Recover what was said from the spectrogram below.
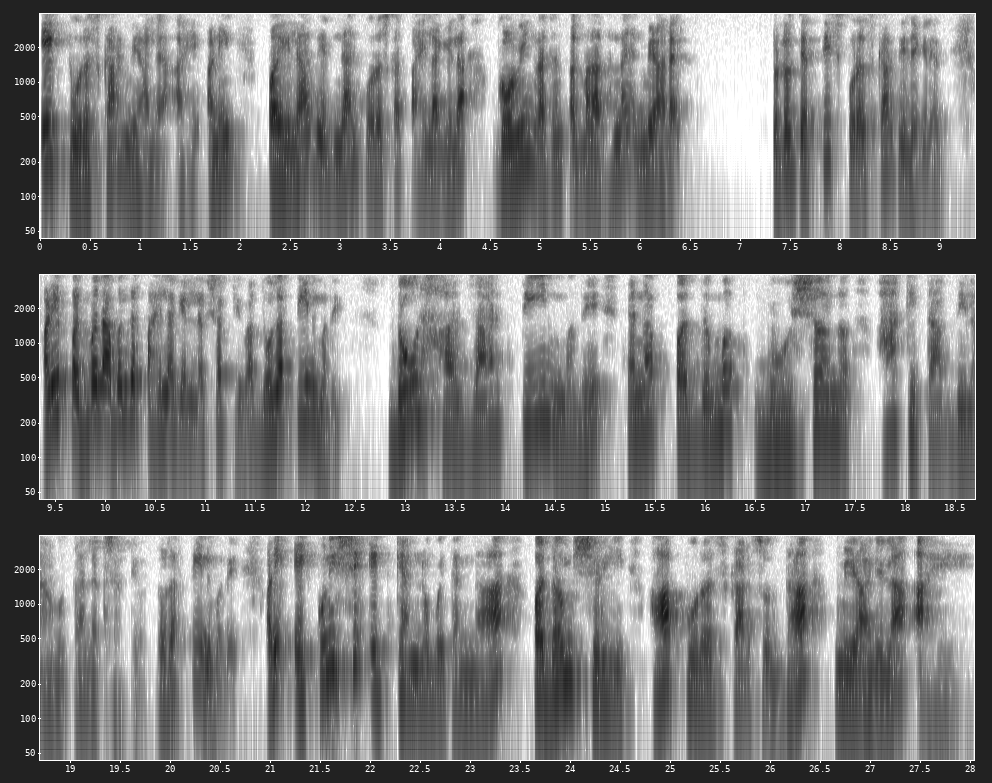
एक पुरस्कार मिळाला आहे. आणि पहिला विज्ञान पुरस्कार पाहायला गेला गोविंद राजन पद्मनाथांना मिळालाय टोटल तेहतीस पुरस्कार दिले गेले आणि पद्मनाभन जर पाहायला गेले लक्षात ठेवा दोन हजार तीन मध्ये दोन हजार तीन मध्ये त्यांना पद्मभूषण हा किताब दिला होता लक्षात ठेवा. दोन हजार तीन मध्ये. आणि एकोणीसशे एक्क्याण्णवमध्ये त्यांना पद्मश्री हा पुरस्कार सुद्धा मिळालेला आहे.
